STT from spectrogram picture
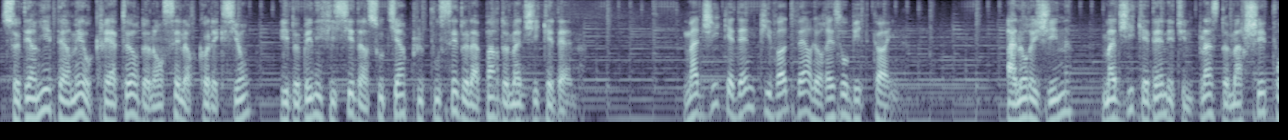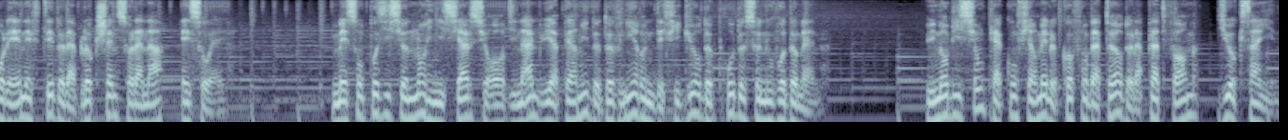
Ce dernier permet aux créateurs de lancer leur collection et de bénéficier d'un soutien plus poussé de la part de Magic Eden. Magic Eden pivote vers le réseau Bitcoin. À l'origine, Magic Eden est une place de marché pour les NFT de la blockchain Solana, SOL mais son positionnement initial sur Ordinal lui a permis de devenir une des figures de proue de ce nouveau domaine. Une ambition qu'a confirmé le cofondateur de la plateforme, Duoxin.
